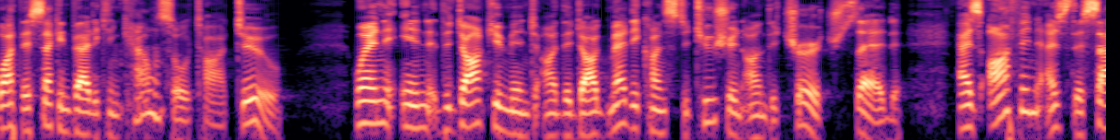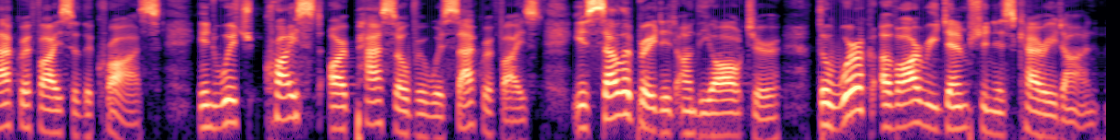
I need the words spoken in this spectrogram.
what the Second Vatican Council taught too. When in the document on the dogmatic constitution on the church said, as often as the sacrifice of the cross, in which Christ our Passover was sacrificed, is celebrated on the altar, the work of our redemption is carried on.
